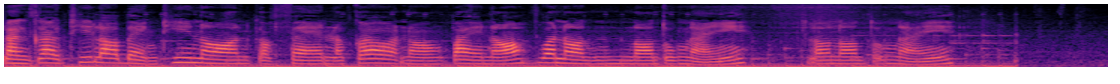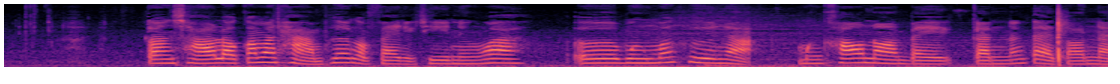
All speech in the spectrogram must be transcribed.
หลังจากที่เราแบ่งที่นอนกับแฟนแล้วก็น้องไปเนาะว่านอนนอนตรงไหน เรานอนตรงไหน ตอนเช้าเราก็มาถามเพื่อนกับแฟนอีกทีนึงว่า เออ มึงเมื่อคืนอะมึงเข้านอนไปกันตั้งแต่ตอนไหน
